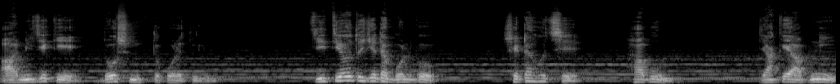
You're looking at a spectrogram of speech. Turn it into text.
আর নিজেকে দোষমুক্ত করে তুলুন। তৃতীয়ত যেটা বলব সেটা হচ্ছে ভাবুন যাকে আপনি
